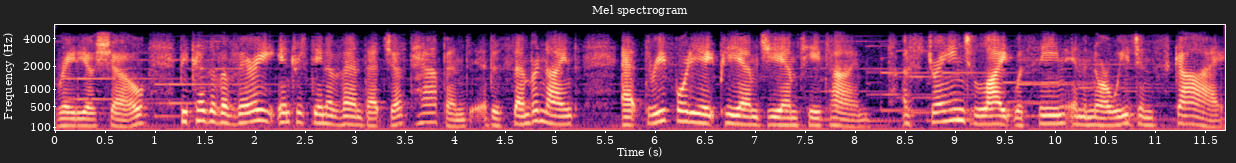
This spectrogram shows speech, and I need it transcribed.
radio show because of a very interesting event that just happened December 9th at 3:48 p.m. GMT time. A strange light was seen in the Norwegian sky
